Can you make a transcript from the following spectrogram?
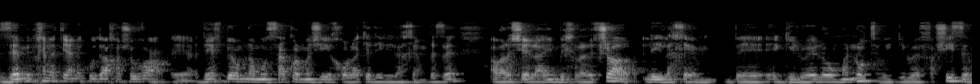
וזה מבחינתי הנקודה החשובה. ה-DFB אומנם עושה כל מה שהיא יכולה כדי להילחם בזה, אבל השאלה אם בכלל אפשר להילחם בגילויי לאומנות וגילויי פשיזם,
